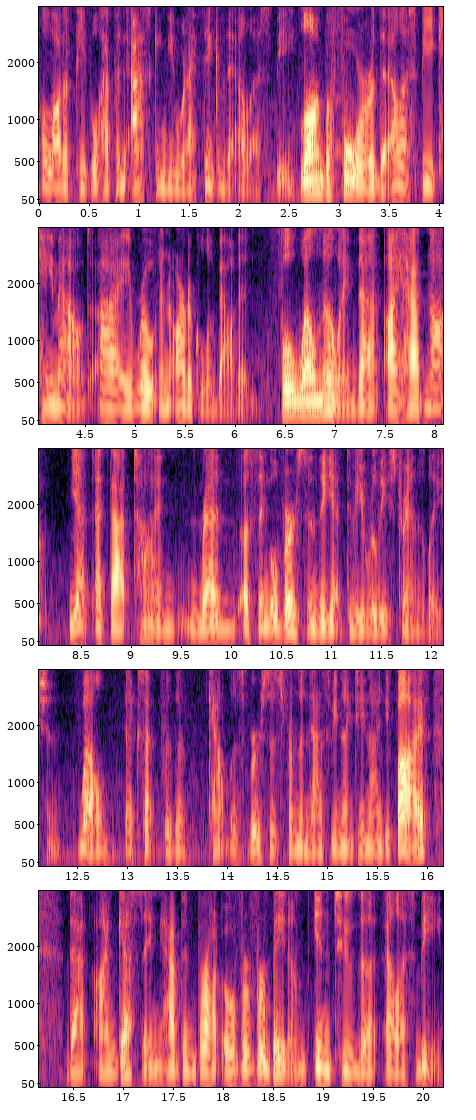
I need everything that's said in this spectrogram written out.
a lot of people have been asking me what I think of the LSB. Long before the LSB came out, I wrote an article about it, full well knowing that I had not yet at that time read a single verse in the yet to be released translation. Well, except for the countless verses from the NASB 1995 that I'm guessing have been brought over verbatim into the LSB.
